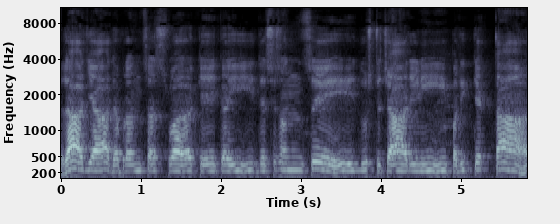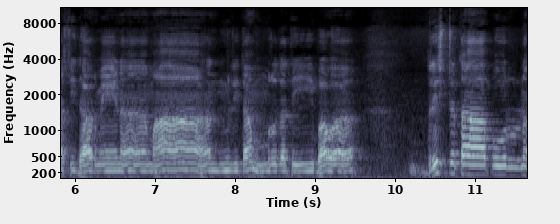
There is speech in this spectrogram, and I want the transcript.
राजादभ्रंशस्व केकयी दशंसे दुष्टचारिणी परित्यक्तासि धर्मेण मामृतं रुदति भव। दृष्टतापूर्ण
